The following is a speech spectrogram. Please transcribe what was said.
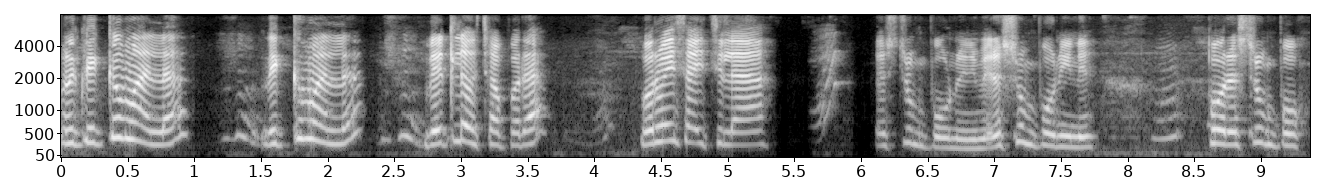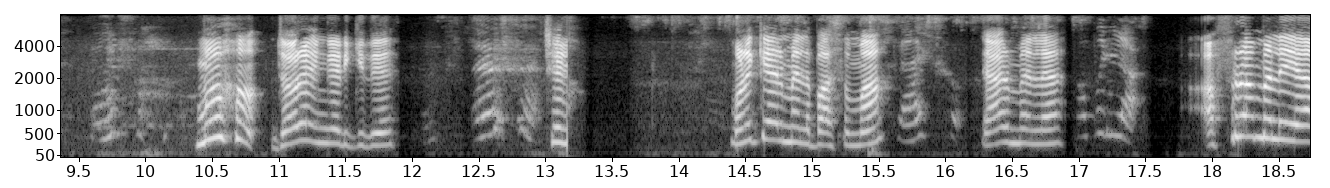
உனக்கு வெக்கமா இல்லை? வெக்கமா இல்லை? பெட்டில் வச்சா போகிற ஒரு வயசு ஆயிடுச்சுல? ரெஸ்ட் ரூம் போகணும் இனிமேல் ரெஸ்ட் ரூம் போ போ ரெஸ்ட் ரூம் போ. மாஹா ஜுரம் எங்கே அடிக்குது? சரி. உனக்கு யார் மேலே பாசமா யார் மேலே? அஃப்ரா மேலையா?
